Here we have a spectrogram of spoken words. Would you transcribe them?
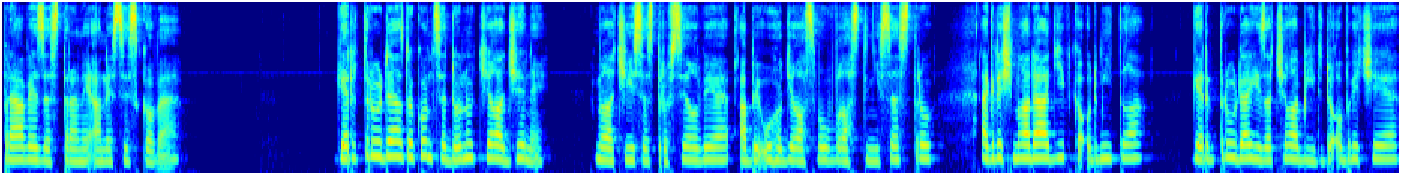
právě ze strany Anny Siskové. Gertruda dokonce donutila Jenny, mladší sestru Sylvie, aby uhodila svou vlastní sestru a když mladá dívka odmítla, Gertruda ji začala být do obličeje,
